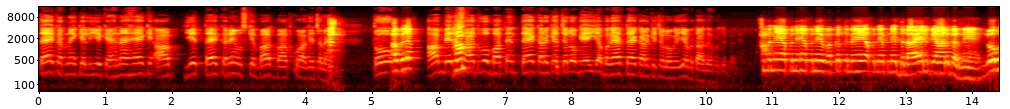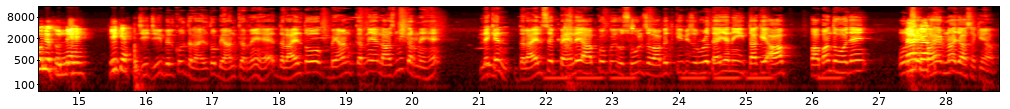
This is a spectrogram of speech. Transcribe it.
طے کرنے کے لیے کہنا ہے کہ آپ یہ طے کریں اس کے بعد بات کو آگے چلائیں۔ تو آپ میرے ساتھ وہ باتیں طے کر کے چلو گے یا بغیر طے کر کے چلو گے یہ بتا دیں مجھے پہلے۔ ہم نے اپنے اپنے وقت میں اپنے اپنے دلائل بیان کرنے ہیں۔ لوگوں نے سننے ہیں۔ ٹھیک ہے؟ جی جی بالکل دلائل تو بیان کرنے ہیں۔ دلائل تو بیان کرنے ہیں لازمی کرنے ہیں۔ لیکن دلائل سے پہلے آپ کو کوئی اصول ضوابط کی بھی ضرورت ہے یا نہیں؟ تاکہ آپ پابند ہو جائیں ان سے باہر نہ جا سکیں آپ۔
